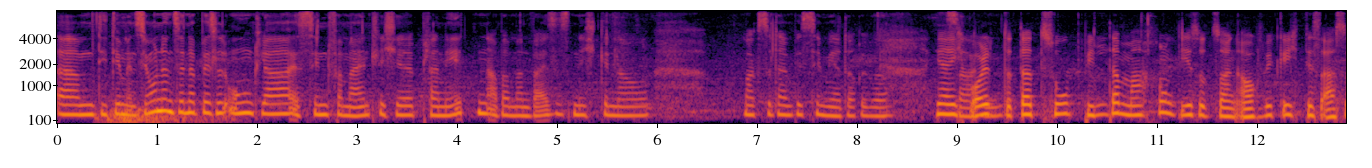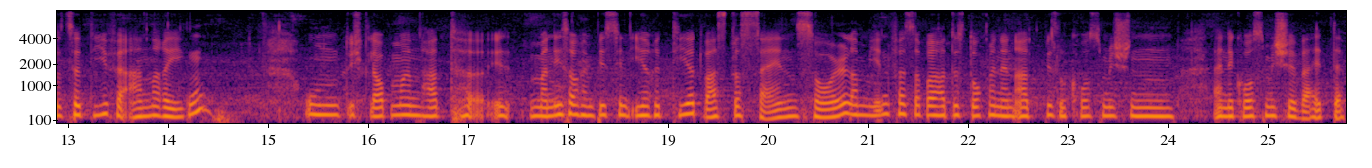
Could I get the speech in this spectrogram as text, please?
Ähm, die Dimensionen sind ein bisschen unklar. Es sind vermeintliche Planeten, aber man weiß es nicht genau. Magst du da ein bisschen mehr darüber ja, ich sagen. wollte dazu Bilder machen, die sozusagen auch wirklich das Assoziative anregen. Und ich glaube, man hat, äh, man ist auch ein bisschen irritiert, was das sein soll. Am jedenfalls aber hat es doch eine Art bisschen kosmischen, eine kosmische Weite.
